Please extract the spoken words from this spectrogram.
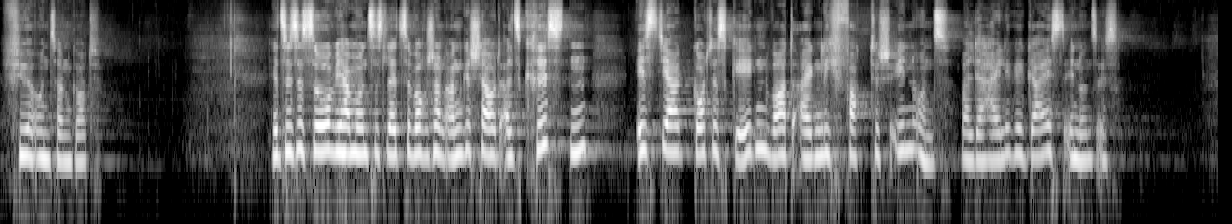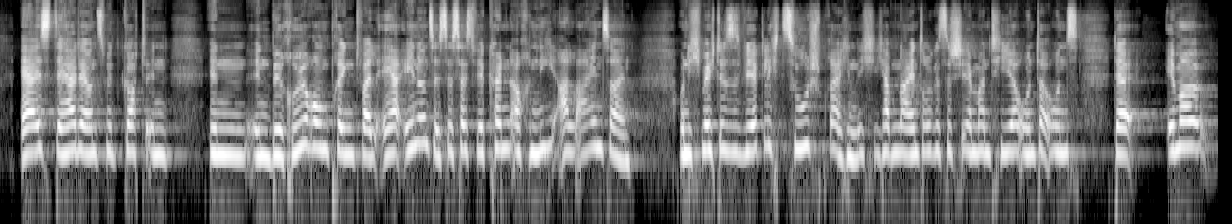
für unseren Gott. Jetzt ist es so, wir haben uns das letzte Woche schon angeschaut, als Christen ist ja Gottes Gegenwart eigentlich faktisch in uns, weil der Heilige Geist in uns ist. Er ist der, der uns mit Gott in, in, in Berührung bringt, weil er in uns ist. Das heißt, wir können auch nie allein sein. Und ich möchte es wirklich zusprechen. Ich, ich habe den Eindruck, es ist jemand hier unter uns, der immer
